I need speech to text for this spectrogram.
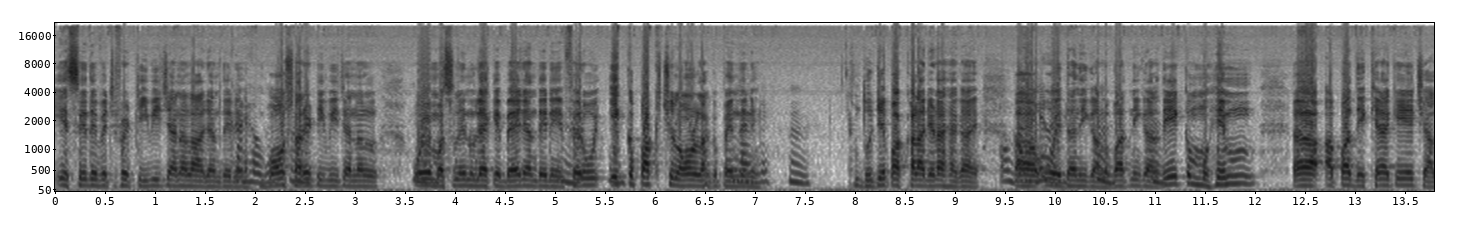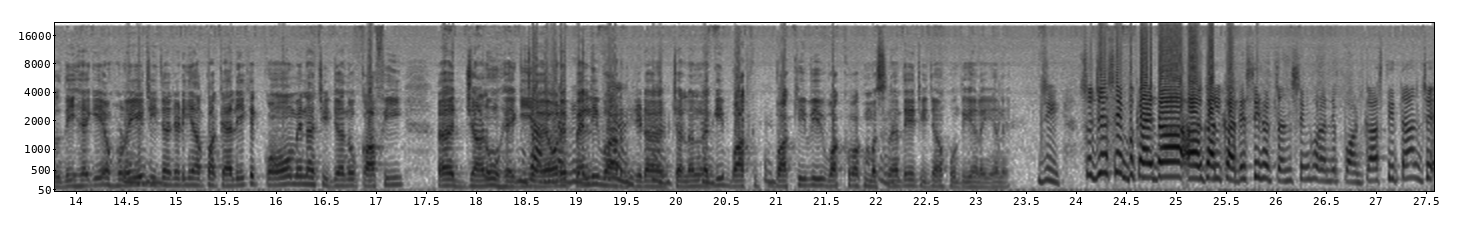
ਇਸੇ ਦੇ ਵਿੱਚ ਫਿਰ ਟੀਵੀ ਚੈਨਲ ਆ ਜਾਂਦੇ ਨੇ ਬਹੁਤ ਸਾਰੇ ਟੀਵੀ ਚੈਨਲ ਉਹ ਇਹ ਮਸਲੇ ਨੂੰ ਲੈ ਕੇ ਬਹਿ ਜਾਂਦੇ ਨੇ ਫਿਰ ਉਹ ਇੱਕ ਪੱਖ ਚਲਾਉਣ ਲੱਗ ਪੈਂਦੇ ਨੇ। ਦੂਜੇ ਪੱਖ ਵਾਲਾ ਜਿਹੜਾ ਹੈਗਾ ਹੈ ਉਹ। ਇਦਾਂ ਦੀ ਗੱਲਬਾਤ ਨਹੀਂ ਕਰਦੇ। ਇੱਕ ਮੁਹਿੰਮ ਆਪਾਂ ਦੇਖਿਆ ਕਿ ਇਹ ਚੱਲਦੀ ਹੈਗੀ ਹੈ। ਹੁਣ ਇਹ ਚੀਜ਼ਾਂ ਜਿਹੜੀਆਂ ਆਪਾਂ ਕਹਿ ਲਈਏ ਕਿ ਕੌਮ ਇਹਨਾਂ ਚੀਜ਼ਾਂ ਤੋਂ ਕਾਫੀ ਜਾਣੂ ਹੈਗੀ ਹੈ ਔਰ ਇਹ। ਪਹਿਲੀ ਵਾਰ ਜਿਹੜਾ ਚੱਲਣ ਲੱਗੀ। ਬਾਕ- ਬਾਕੀ ਵੀ ਵੱਖ-ਵੱਖ ਮਸਲਿਆਂ ਤੇ ਇਹ ਚੀਜ਼ਾਂ ਹੁੰਦੀਆਂ ਰਹੀਆਂ ਨੇ। ਜੀ ਸੋ ਜੇ ਅਸੀਂ ਬਕਾਇਦਾ ਗੱਲ ਕਰ ਰਹੇ ਸੀ ਹਰਚੰਦ ਸਿੰਘ ਹੋਰਾਂ ਦੇ ਪੋਡਕਾਸਟ ਦੀ ਤਾਂ ਜੇ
